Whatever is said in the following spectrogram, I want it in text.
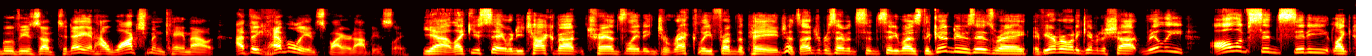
movies of today and how Watchmen came out. I think heavily inspired obviously. Yeah like you say when you talk about translating directly from the page that's 100% what sin city was. The good news is ray if you ever want to give it a shot really all of Sin City, like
